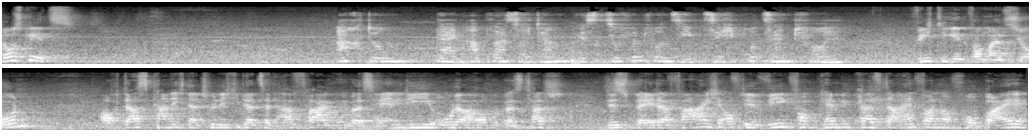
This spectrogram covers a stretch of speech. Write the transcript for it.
los geht's. Achtung, dein Abwassertank ist zu 75% voll. Wichtige Information. Auch das kann ich natürlich jederzeit abfragen übers Handy oder auch übers Touch-Display. Da fahre ich auf dem Weg vom Campingplatz da einfach noch vorbei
